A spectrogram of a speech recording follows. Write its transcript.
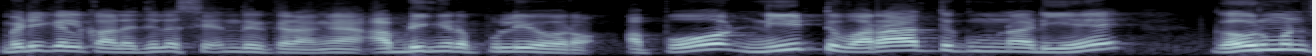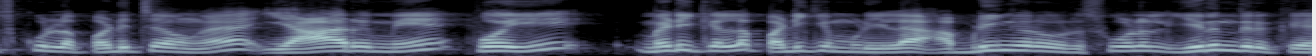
மெடிக்கல் காலேஜில் சேர்ந்துருக்கிறாங்க அப்படிங்கிற புள்ளி வரும். அப்போது நீட்டு வராதுக்கு முன்னாடியே கவர்மெண்ட் ஸ்கூலில் படித்தவங்க யாருமே போய் மெடிக்கலில் படிக்க முடியல அப்படிங்கிற ஒரு சூழல் இருந்திருக்கு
